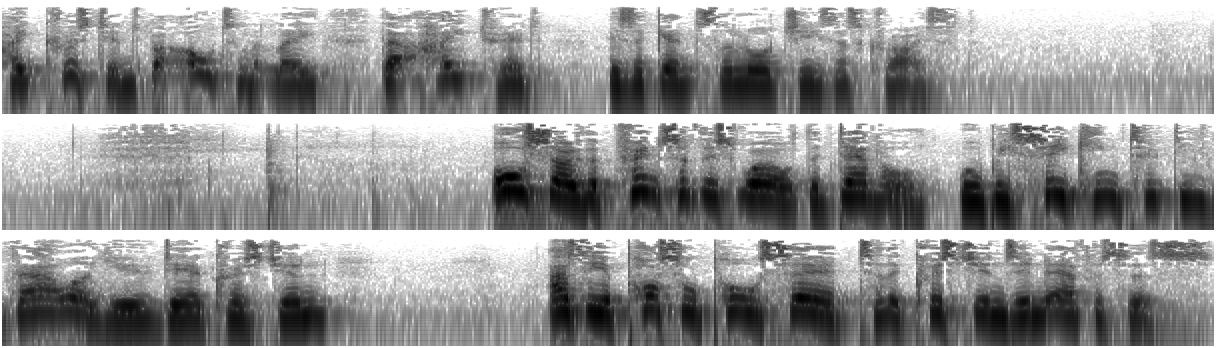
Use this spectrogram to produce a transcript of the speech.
hate Christians, but ultimately that hatred is against the Lord Jesus Christ. Also, the prince of this world, the devil, will be seeking to devour you, dear Christian, as the apostle Paul said to the Christians in Ephesus,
